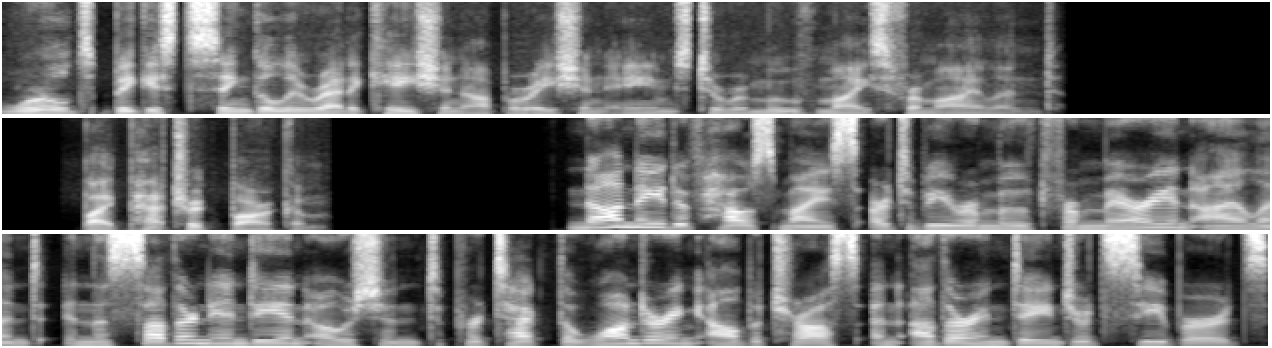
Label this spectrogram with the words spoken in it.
World's biggest single eradication operation aims to remove mice from island. By Patrick Barkham. Non native house mice are to be removed from Marion Island in the southern Indian Ocean to protect the wandering albatross and other endangered seabirds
